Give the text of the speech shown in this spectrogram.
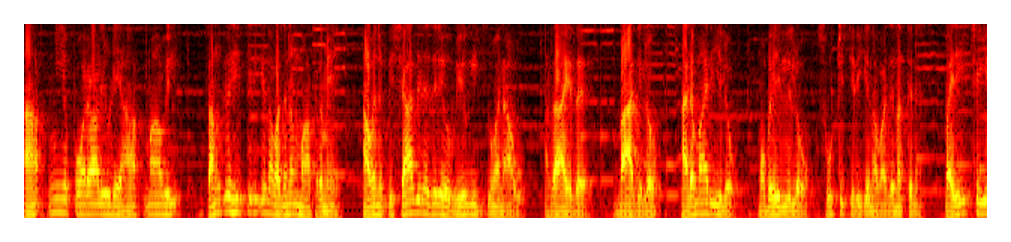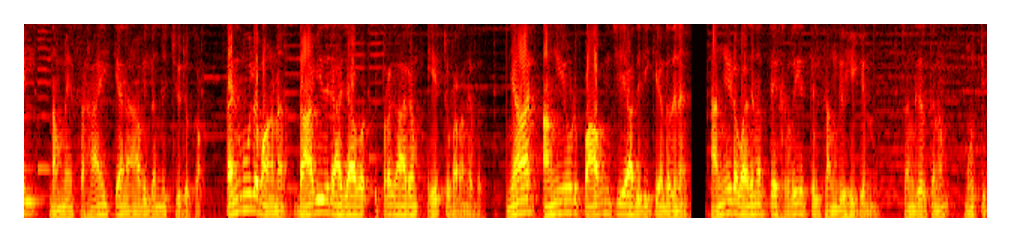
ആത്മീയ പോരാളിയുടെ ആത്മാവിൽ സംഗ്രഹിച്ചിരിക്കുന്ന വചനം മാത്രമേ അവന് പിശാദിനെതിരെ ഉപയോഗിക്കുവാനാവൂ. അതായത് ബാഗിലോ അലമാരിയിലോ മൊബൈലിലോ സൂക്ഷിച്ചിരിക്കുന്ന വചനത്തിന് പരീക്ഷയിൽ നമ്മെ സഹായിക്കാനാവില്ലെന്ന് ചുരുക്കം. തന്മൂലമാണ് ദാവീദ് രാജാവ് ഇപ്രകാരം ഏറ്റുപറഞ്ഞത്. ഞാൻ അങ്ങയോട് പാപം ചെയ്യാതിരിക്കേണ്ടതിന് അങ്ങയുടെ വചനത്തെ ഹൃദയത്തിൽ സംഗ്രഹിക്കുന്നു. സങ്കീർത്തനം നൂറ്റി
